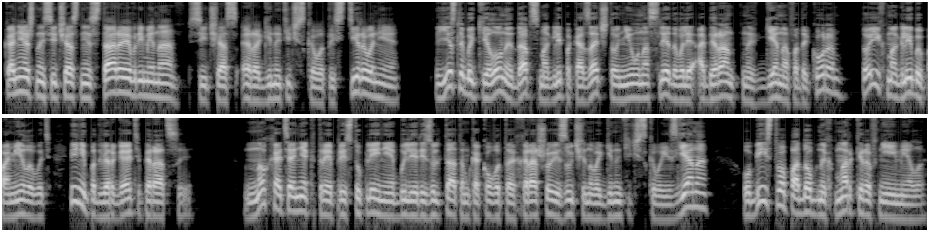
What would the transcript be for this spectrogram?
Конечно, сейчас не старые времена, сейчас эра генетического тестирования. Если бы Келон и Даб смогли показать, что не унаследовали аберрантных генов Адекора, то их могли бы помиловать и не подвергать операции. Но хотя некоторые преступления были результатом какого-то хорошо изученного генетического изъяна, убийство подобных маркеров не имело.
